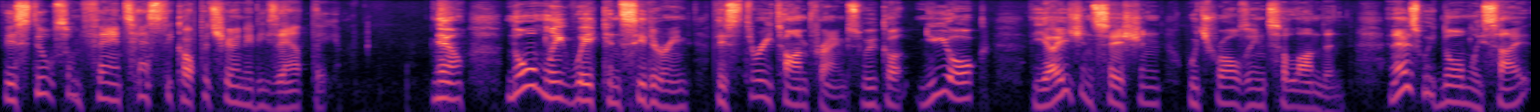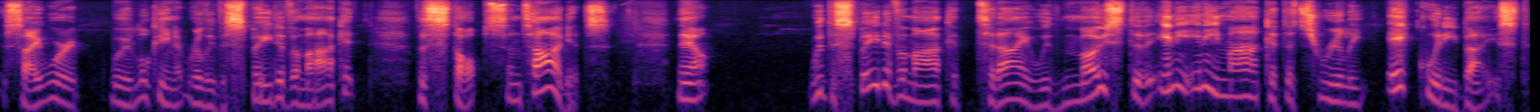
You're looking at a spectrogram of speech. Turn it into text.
there's still some fantastic opportunities out there. Now normally we're considering there's three time frames. We've got New York the Asian session which rolls into London. And as we'd normally say say we're we're looking at really the speed of a market the stops and targets. Now with the speed of a market today with most of any any market that's really equity based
